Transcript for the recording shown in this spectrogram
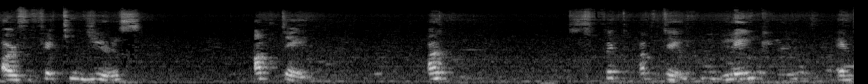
are for 15 years, update. Up, fit update. Link and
